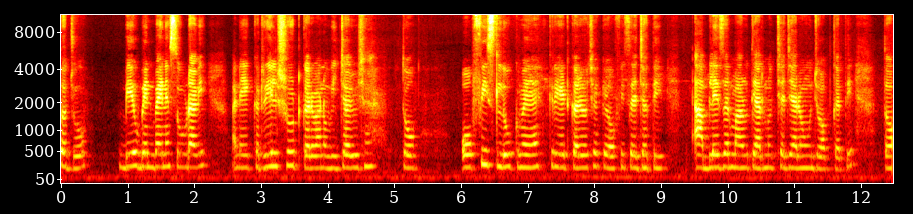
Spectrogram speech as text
તો જો બેવ બેનભાઈને સુવડાવી અને એક રીલ શૂટ કરવાનું વિચાર્યું છે. તો ઓફિસ લુક મેં ક્રિએટ કર્યો છે કે ઓફિસે જતી આ બ્લેઝર મારું ત્યારનું જ છે જ્યારે હું જોબ કરતી. તો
